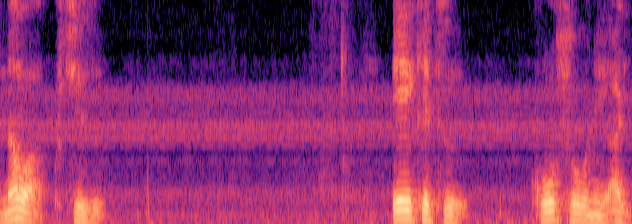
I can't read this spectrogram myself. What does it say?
名は口図英傑構想にあり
